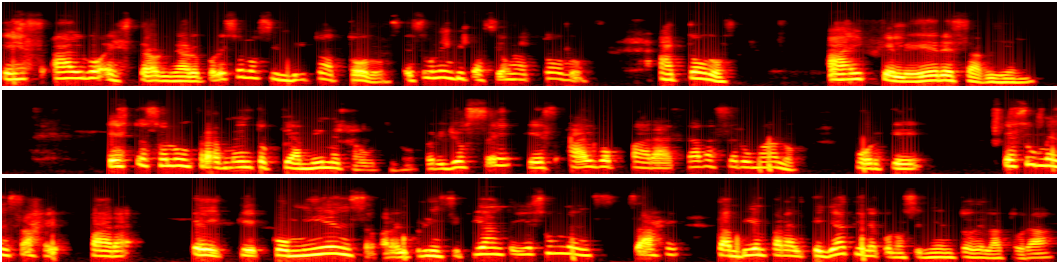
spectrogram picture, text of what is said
Es algo extraordinario. Por eso los invito a todos. Es una invitación a todos, a todos. Hay que leer esa bien. Esto es solo un fragmento que a mí me cautivó, pero yo sé que es algo para cada ser humano, porque es un mensaje para el que comienza, para el principiante, y es un mensaje también para el que ya tiene conocimiento de la Torá.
